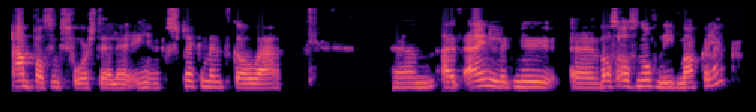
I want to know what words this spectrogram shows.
aanpassingsvoorstellen, in gesprekken met het COA. Um, uiteindelijk nu uh, was alsnog niet makkelijk.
